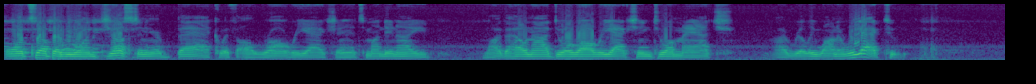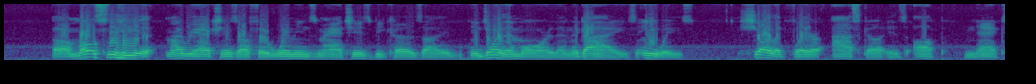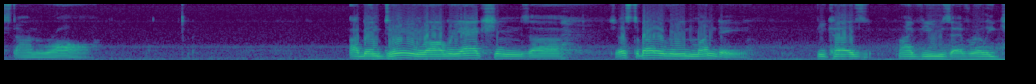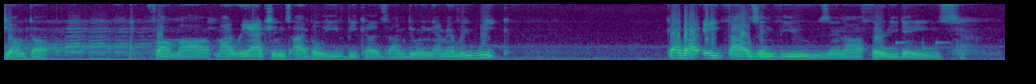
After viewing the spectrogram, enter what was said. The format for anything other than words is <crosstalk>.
What's up, everyone? Justin here, back with a Raw reaction. It's Monday night. Why the hell not do a Raw reaction to a match I really want to react to? Uh, mostly, <laughs> my reactions are for women's matches because I enjoy them more than the guys. Anyways, Charlotte Flair Asuka is up next on Raw. I've been doing Raw reactions uh, just about every Monday because my views have really jumped up from uh, my reactions, I believe, because I'm doing them every week. Got about 8,000 views in uh, 30 days.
